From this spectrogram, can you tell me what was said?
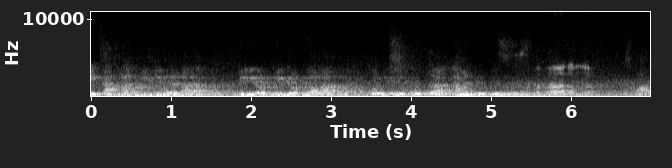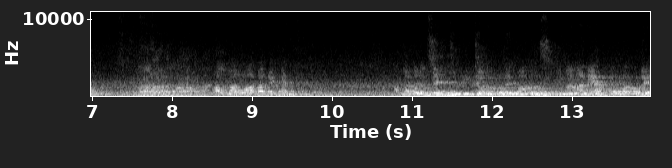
এই জাফরান বিক্রি করে তারা বিলিয়ন বিলিয়ন ডলার বৈদেশিক মুদ্রা কামাই করতেছে। আল্লাহর ওয়াদা দেখেন। আল্লাহ বলেছেন যদি জনগণের মানুষ ইমান আনে আর তওবা করে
